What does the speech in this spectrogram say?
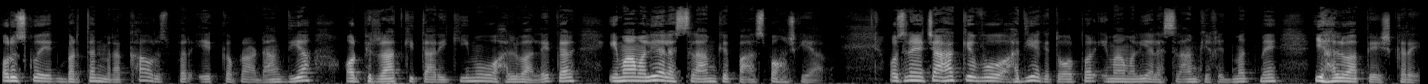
اور اس کو ایک برتن میں رکھا اور اس پر ایک کپڑا ڈھانک دیا اور پھر رات کی تاریکی میں وہ حلوہ لے کر امام علی علیہ السلام کے پاس پہنچ گیا۔ اس نے چاہا کہ وہ ہدیہ کے طور پر امام علی علیہ السلام کی خدمت میں یہ حلوہ پیش کرے۔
